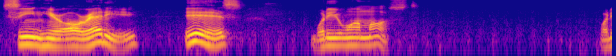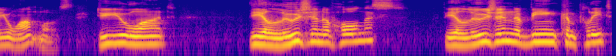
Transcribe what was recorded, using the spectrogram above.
seen here already is what do you want most? What do you want most? Do you want the illusion of wholeness? The illusion of being complete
